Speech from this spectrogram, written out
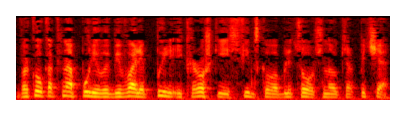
Вокруг окна пули выбивали пыль и крошки из финского облицовочного кирпича.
